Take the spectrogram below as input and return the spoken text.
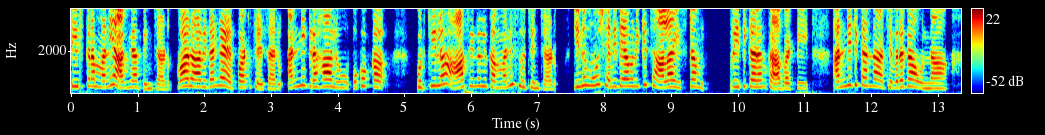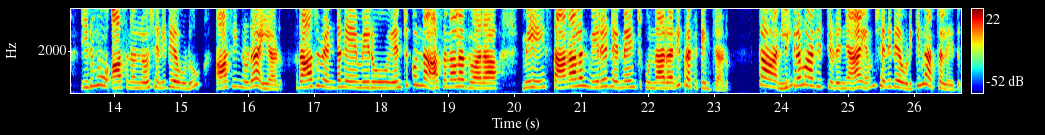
తీసుకురమ్మని ఆజ్ఞాపించాడు. వారు ఆ విధంగా ఏర్పాటు చేశారు. అన్ని గ్రహాలు ఒక్కొక్క కుర్చీలో ఆసీనులు కమ్మని సూచించాడు. ఇనుము శనిదేవునికి చాలా ఇష్టం. ప్రీతికరం కాబట్టి అన్నిటికన్నా చివరగా ఉన్న ఇనుము ఆసనంలో శనిదేవుడు ఆసీనుడు అయ్యాడు. రాజు వెంటనే మీరు ఎంచుకున్న ఆసనాల ద్వారా మీ స్థానాలను మీరే నిర్ణయించుకున్నారని ప్రకటించాడు. కానీ విక్రమాదిత్యుడి న్యాయం శనిదేవుడికి నచ్చలేదు.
